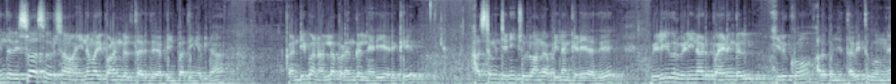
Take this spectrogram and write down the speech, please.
இந்த விஸ்வாச வருஷம் என்ன மாதிரி பலன்கள் தருது அப்படின்னு பார்த்தீங்க அப்படின்னா கண்டிப்பாக நல்ல பலன்கள் நிறைய இருக்குது அஷ்டம சொல்லுவாங்க அப்படிலாம் கிடையாது. வெளியூர் வெளிநாடு பயணங்கள் இருக்கும். அதை கொஞ்சம் தவிர்த்துக்கோங்க.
